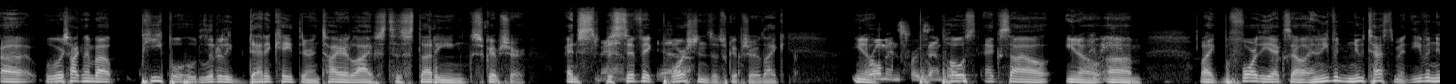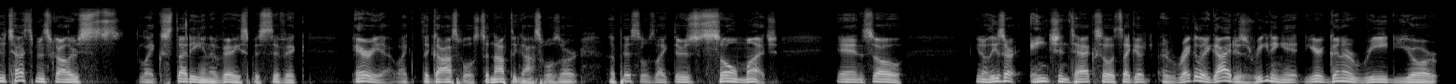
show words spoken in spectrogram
Uh, we were talking about people who literally dedicate their entire lives to studying scripture and specific yeah. portions of scripture, like you know, romans for example post exile, you know, um, like before the exile, and even New Testament. Even New Testament scholars like study in a very specific area, like the Gospels, Synoptic Gospels, or epistles. Like, there's so much, and so you know these are ancient texts. So it's like a, a regular guy just reading it. You're gonna read your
